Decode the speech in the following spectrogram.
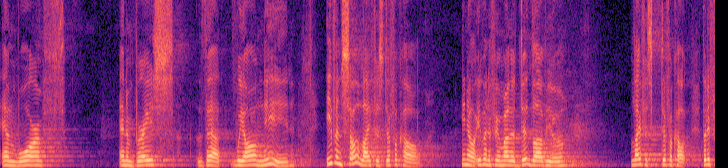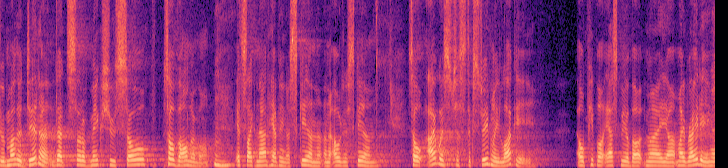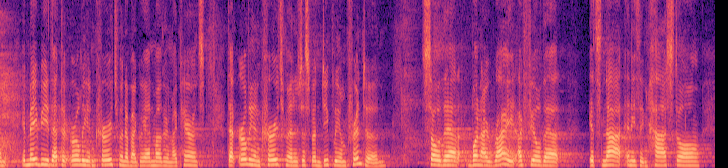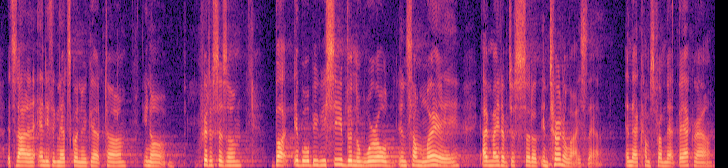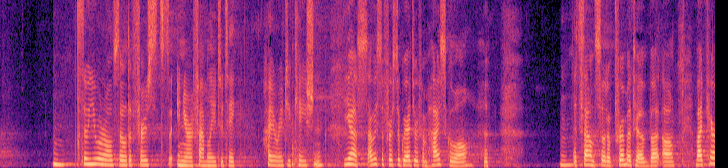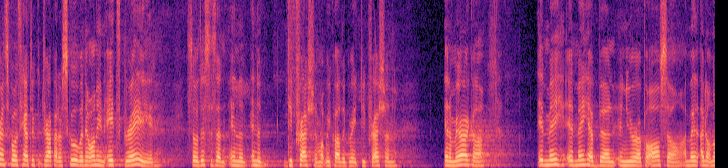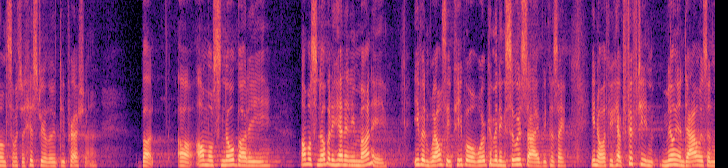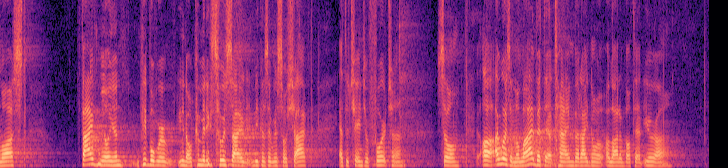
and warmth and embrace that we all need. Even so, life is difficult. You know, even if your mother did love you, life is difficult. But if your mother didn't, that sort of makes you so so vulnerable. Mm. It's like not having a skin, an outer skin. So I was just extremely lucky. Oh, people ask me about my, uh, my writing, and it may be that the early encouragement of my grandmother and my parents, that early encouragement has just been deeply imprinted so that when I write, I feel that it's not anything hostile, it's not anything that's going to get, um, you know, criticism, but it will be received in the world in some way. I might have just sort of internalized that, and that comes from that background. Mm. So you were also the first in your family to take higher education. Yes, I was the first to graduate from high school. Mm-hmm. It sounds sort of primitive, but uh, my parents both had to drop out of school when they were only in eighth grade. So this is an, in, the, in the Depression, what we call the Great Depression in America. It may, it may have been in Europe also. I, mean, I don't know so much the history of the Depression, but uh, almost nobody, almost nobody had any money. Even wealthy people were committing suicide because they, you know, if you have $15 million and lost 5 million, people were, you know, committing suicide because they were so shocked at the change of fortune. So uh, I wasn't alive at that time, but I know a lot about that era.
